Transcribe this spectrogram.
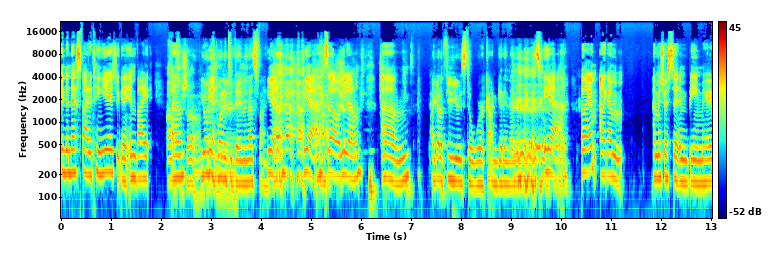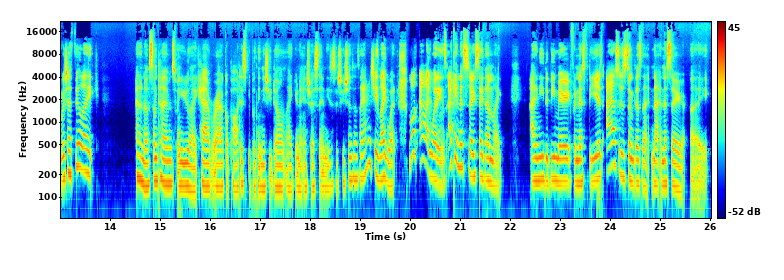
in the next five to ten years you're going to invite Oh, Um, for sure. You only Yeah. pointed to Damon. That's fine. yeah yeah so you know um I got a few years to work on getting that. That's cool. yeah but like i'm like i'm i'm interested in being married which i feel like i don't know sometimes when you like have radical politics people think that you don't like you're not interested in these institutions i was like i actually like what most i like weddings i can't necessarily say them like i need to be married for the next 50 years i also just think that's not, not necessarily a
